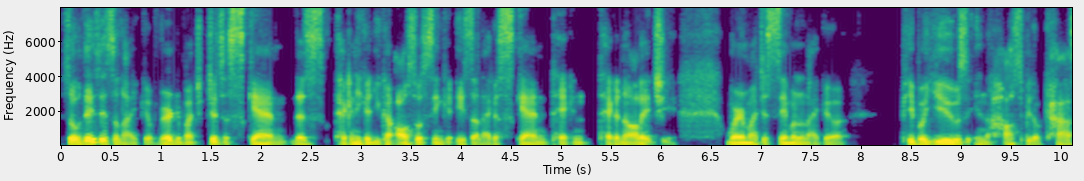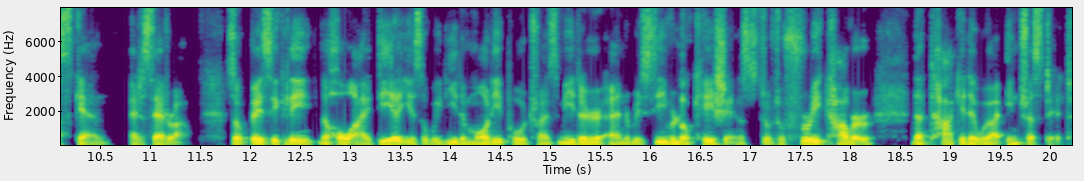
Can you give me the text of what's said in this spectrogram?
So this is like very much just a scan. This technique you can also think is like a scan tech technology, very much similar like a, uh, people use in the hospital CAT scan etc. So basically, the whole idea is we need multiple transmitter and receiver locations to, to fully cover the target that we are interested.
